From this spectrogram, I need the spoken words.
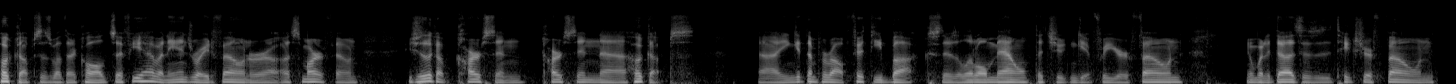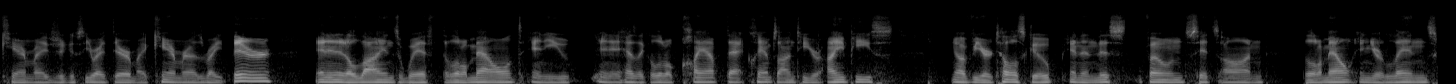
hookups is what they're called. So if you have an Android phone or a, a smartphone, you should look up Carson Carson uh, hookups uh, you can get them for about 50 bucks. There's a little mount that you can get for your phone. And what it does is it takes your phone camera, as you can see right there, my camera is right there, and it aligns with the little mount, and you and it has like a little clamp that clamps onto your eyepiece of your telescope, and then this phone sits on the little mount, and your lens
